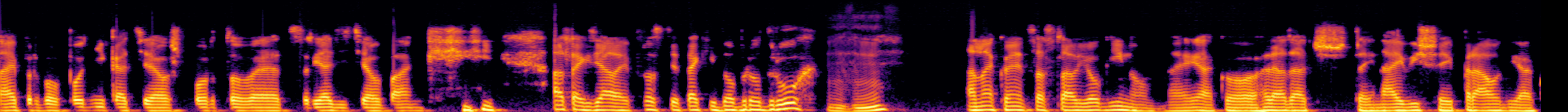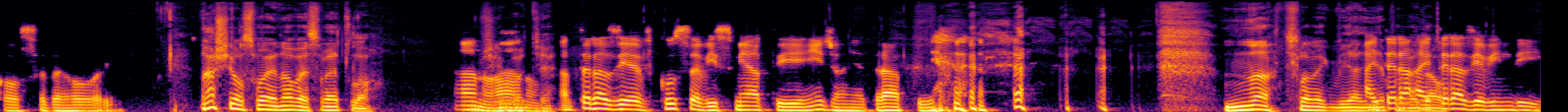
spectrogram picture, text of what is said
najprv bol podnikateľ, športovec, riaditeľ banky a tak ďalej. Proste taký dobrodruh. Uh-huh a nakoniec sa stal joginom, hej, ako hľadač tej najvyššej pravdy, ako o sebe hovorí. Našiel svoje nové svetlo. Áno, áno. A teraz je v kuse vysmiatý, nič ho netrápi. no, človek by ani aj, teraz, aj teraz je v Indii.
